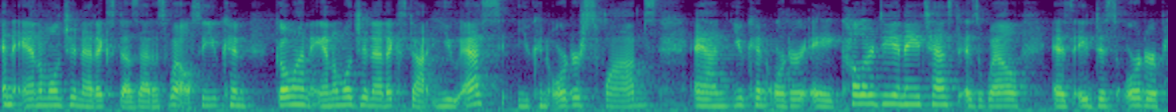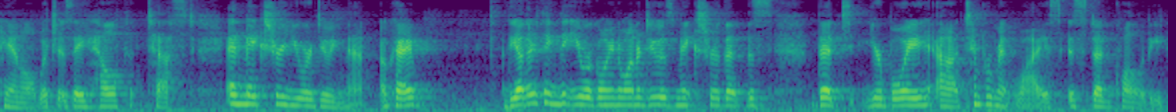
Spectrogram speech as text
And Animal Genetics does that as well. So you can go on animalgenetics.us, you can order swabs, and you can order a color DNA test as well as a disorder panel, which is a health test. And make sure you are doing that, okay? The other thing that you are going to want to do is make sure that this that your boy uh, temperament wise is stud quality.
